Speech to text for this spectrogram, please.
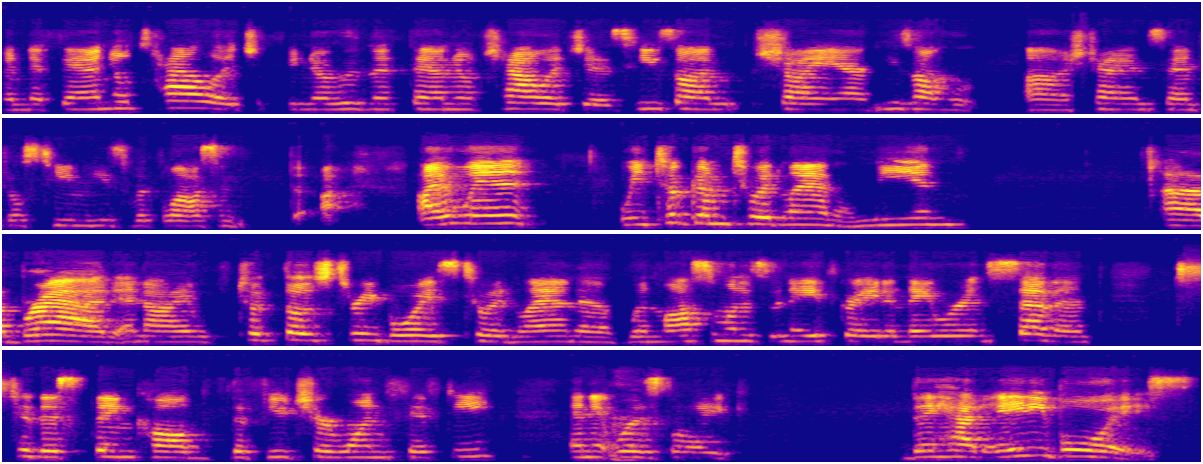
when Nathaniel Talich, if you know who Nathaniel Talich is, he's on Cheyenne, he's on uh, Cheyenne Central's team, he's with Lawson. I went, we took them to Atlanta, me and uh, Brad and I took those three boys to Atlanta when Lawson was in eighth grade and they were in seventh to this thing called the Future 150. And it was like they had 80 boys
